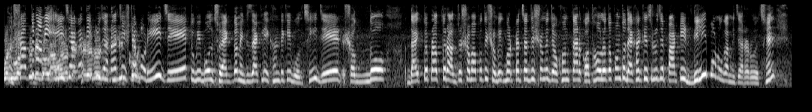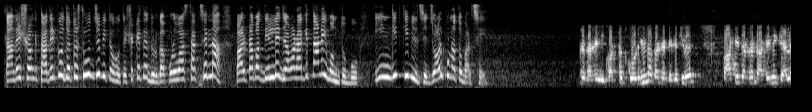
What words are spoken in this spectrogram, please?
পরিবর্তন আমি এই জায়গাতে একটু জানার চেষ্টা করি যে তুমি বলছো একদম এক্স্যাক্টলি এখান থেকেই বলছি যে সদ্য দায়িত্বপ্রাপ্ত রাজ্য সভাপতি শ্রমিক ভট্টাচার্যের সঙ্গে যখন তার কথা হলো তখন তো দেখা গিয়েছিল যে পার্টির দিলীপ অনুগামী যারা রয়েছেন তাদের সঙ্গে তাদেরকেও যথেষ্ট উজ্জীবিত হতে। সেক্ষেত্রে দুর্গা পূর্বাস থাকছেন না পাল্টা আবার দিল্লি যাওয়ার আগে তারই মন্তব্য। ইঙ্গিত কি মিলছে? জল্পনা তো বাড়ছে ডাকেনি অর্থাৎ কর্মীরা তাকে ডেকেছিলেন। পার্টি তাকে ডাকেনি গেলে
